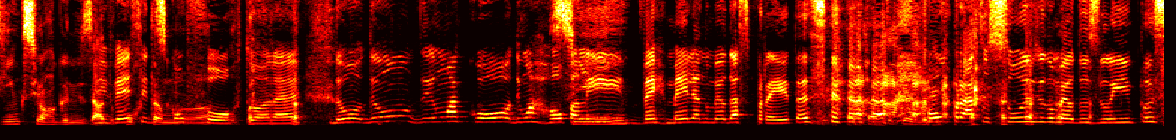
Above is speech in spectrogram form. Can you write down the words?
tinha que ser organizado Viver por esse tamanho. desconforto, né? Do- de, um- de uma cor, de uma roupa ali Sim. vermelha no meio das pretas. Ou um prato sujo no meio dos limpos.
